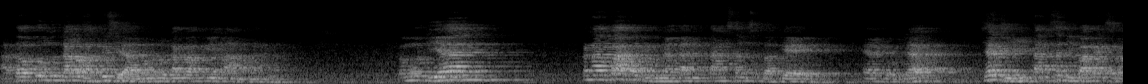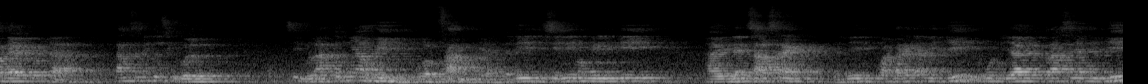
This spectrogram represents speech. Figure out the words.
ataupun kalau habis ya memerlukan waktu yang lama. Kemudian kenapa kok digunakan tungsten sebagai elektroda? Jadi tungsten dipakai sebagai elektroda. Tungsten itu simbol simbol atomnya W, wolfram ya. Jadi di sini memiliki high tensile strength. Jadi kuartariknya tinggi, kemudian kerasnya tinggi,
